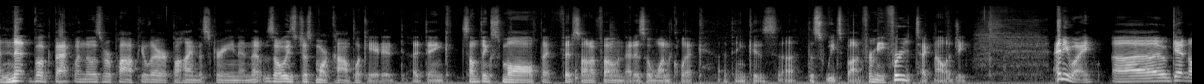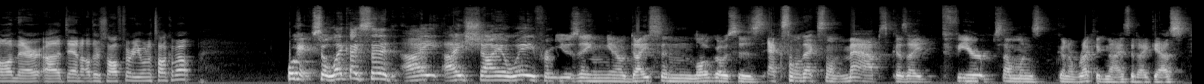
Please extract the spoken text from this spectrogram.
a netbook back when those were popular behind the screen, and that was always just more complicated. I think something small that fits on a phone that is a one click, I think, is uh, the sweet spot for me for technology. Anyway, uh, getting on there, uh, Dan. Other software you want to talk about? Okay, so like I said, I, I shy away from using you know Dyson Logos's excellent excellent maps because I fear someone's going to recognize it. I guess,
